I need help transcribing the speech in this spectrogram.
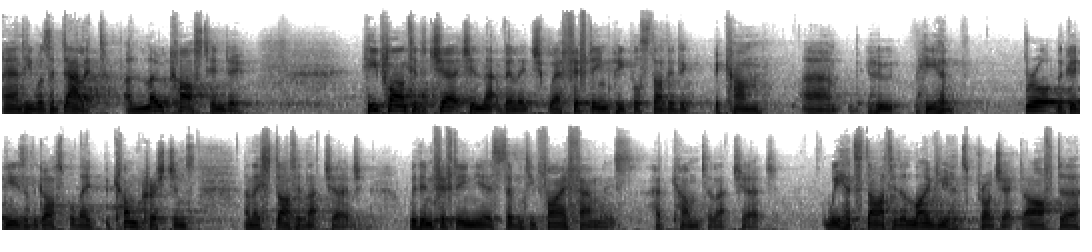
and he was a Dalit, a low caste Hindu. He planted a church in that village where 15 people started to become, um, who he had brought the good news of the gospel. They'd become Christians and they started that church. Within 15 years, 75 families had come to that church. We had started a livelihoods project after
